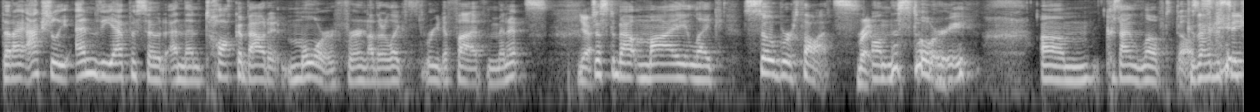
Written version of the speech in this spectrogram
that i actually end the episode and then talk about it more for another like three to five minutes Yeah. just about my like sober thoughts Right. on the story um because i loved dogscape Because I had the same,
